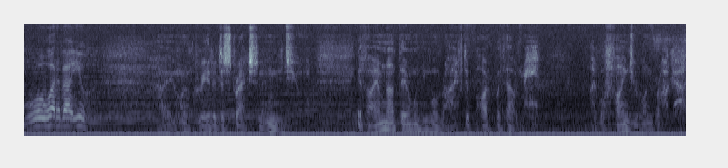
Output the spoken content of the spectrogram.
Well, what about you? I will create a distraction and meet you. If I am not there when you arrive, depart without me. I will find you on Bracca.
